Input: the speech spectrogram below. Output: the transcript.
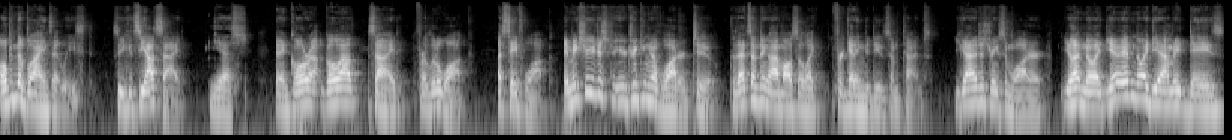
open the blinds at least, so you can see outside, Yes. and then go around, go outside for a little walk, a safe walk, and make sure you're just you're drinking enough water too, because that's something I'm also like forgetting to do sometimes. You gotta just drink some water. You'll have no idea. You have no idea how many days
